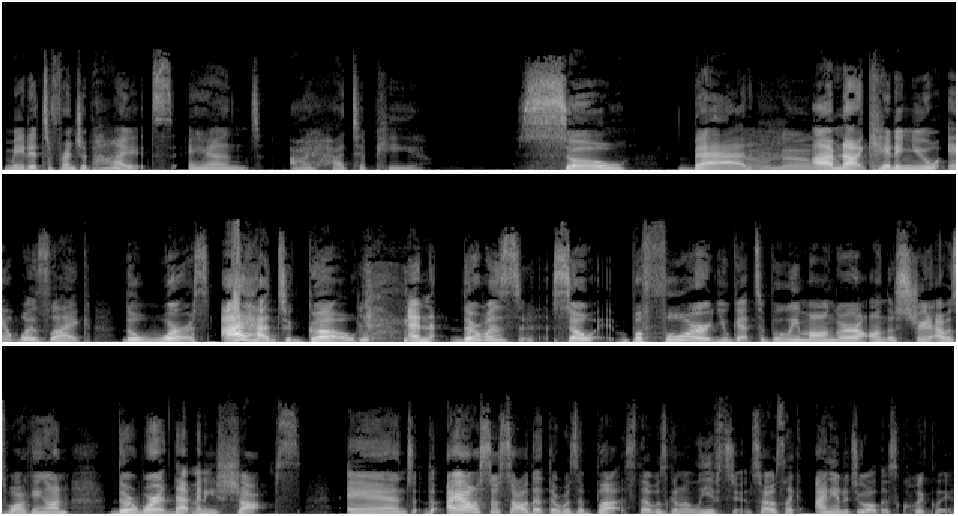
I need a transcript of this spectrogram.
made it to Friendship Heights. And I had to pee so bad. Oh, no. I'm not kidding you. It was like the worst. I had to go. and there was so before you get to Booeymonger on the street I was walking on, there weren't that many shops. And th- I also saw that there was a bus that was going to leave soon. So I was like, I need to do all this quickly.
